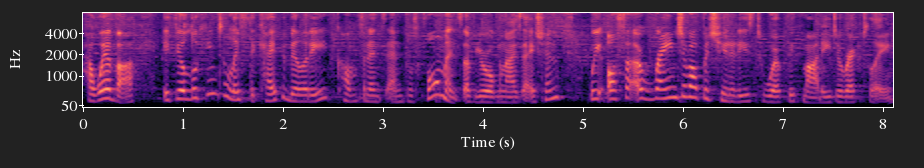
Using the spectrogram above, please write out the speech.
However, if you're looking to lift the capability, confidence, and performance of your organisation, we offer a range of opportunities to work with Marty directly.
